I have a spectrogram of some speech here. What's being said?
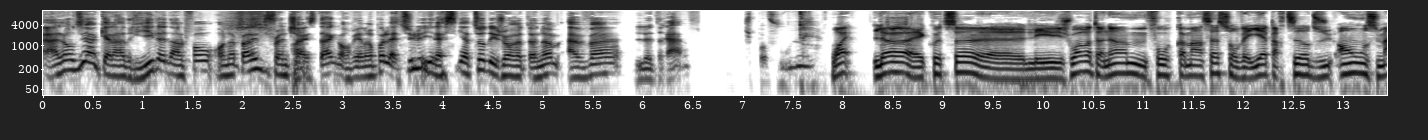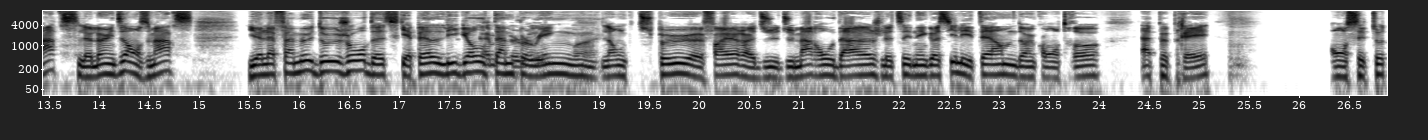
allons-y en calendrier. Là, dans le fond, on a parlé du franchise tag. On reviendra pas là-dessus. Il y a la signature des joueurs autonomes avant le draft. Je suis pas fou. Là. Ouais, là, écoute ça, euh, les joueurs autonomes, il faut commencer à surveiller à partir du 11 mars, le lundi 11 mars. Il y a le fameux deux jours de ce qu'ils appelle legal tampering. Donc, tu peux euh, faire euh, du, du maraudage, là, négocier les termes d'un contrat à peu près. On sait tous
